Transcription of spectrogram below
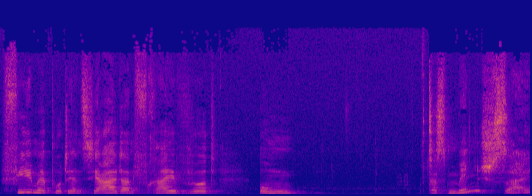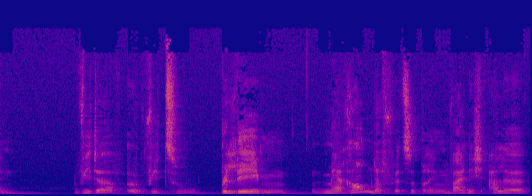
viel mehr Potenzial dann frei wird, um das Menschsein wieder irgendwie zu beleben, mehr Raum dafür zu bringen, weil nicht alle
